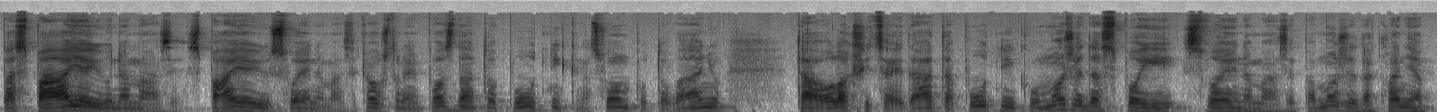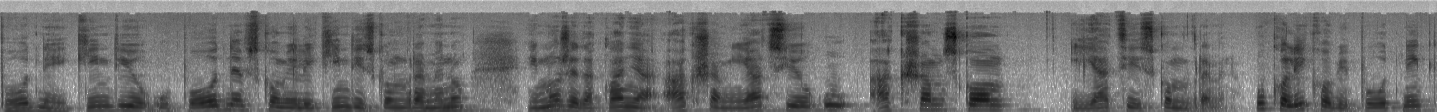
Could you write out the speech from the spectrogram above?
pa spajaju namaze, spajaju svoje namaze. Kao što nam je poznato, putnik na svom putovanju ta olakšica je data putniku, može da spoji svoje namaze, pa može da klanja podne i kindiju u podnevskom ili kindijskom vremenu i može da klanja akšam i jaciju u akšamskom i jacijskom vremenu. Ukoliko bi putnik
